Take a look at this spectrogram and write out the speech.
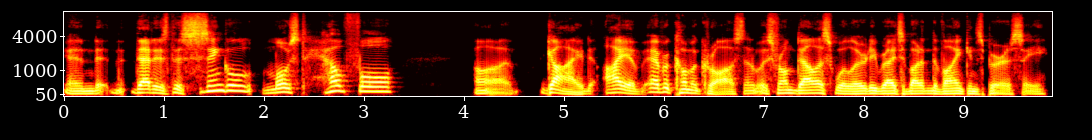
and that is the single most helpful uh, guide I have ever come across. And it was from Dallas Willard. He writes about it in Divine Conspiracy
